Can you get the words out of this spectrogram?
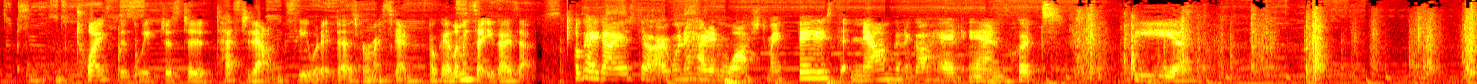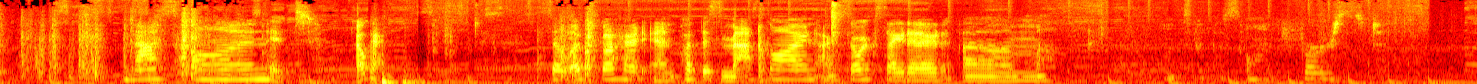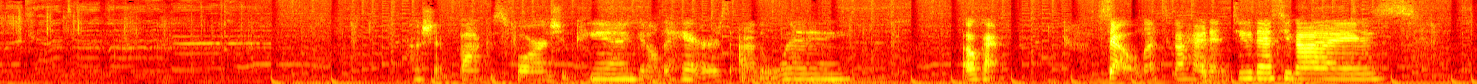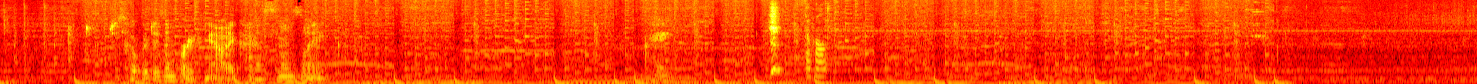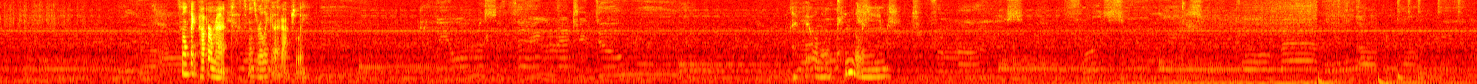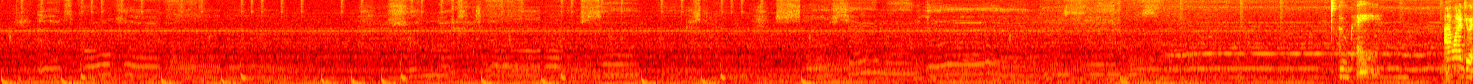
twice this week just to test it out and see what it does for my skin. Okay, let me set you guys up. Okay guys, so I went ahead and washed my face. Now I'm gonna go ahead and put the uh, mask So let's go ahead and put this mask on. I'm so excited. Um, let's put this on first. push it back as far as you can. Get all the hairs out of the way. Okay. So let's go ahead and do this, you guys. Just hope it doesn't break me out. It kind of smells like...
